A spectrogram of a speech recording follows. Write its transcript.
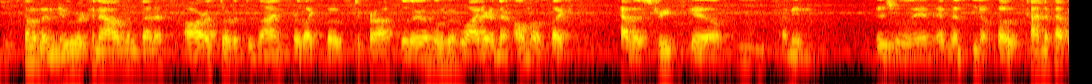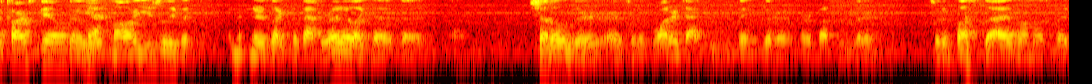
some of the newer canals in Venice are sort of designed for like boats to cross, so they're a little bit wider and they're almost like have a street scale. Mm. I mean, visually, and, and then you know, boats kind of have a car scale. They're a Yeah. little smaller usually, but and then there's like the Vaporetta, like the the um, shuttles or, or sort of water taxis and things that are or buses that are sort of bus size almost, but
